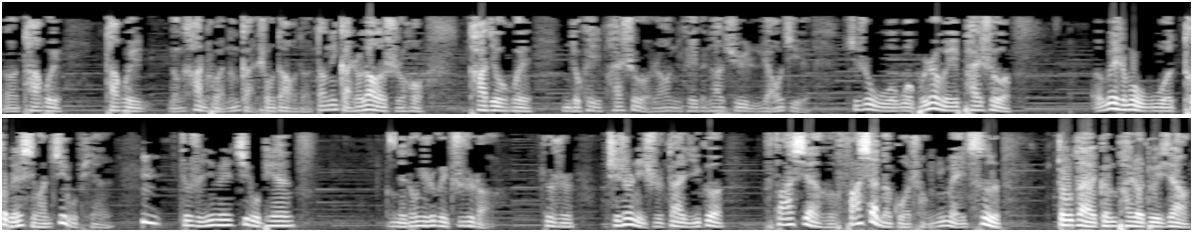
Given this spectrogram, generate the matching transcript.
呃，他会，他会能看出来，能感受到的。当你感受到的时候，他就会，你就可以拍摄，然后你可以跟他去了解。其实我我不认为拍摄，呃，为什么我特别喜欢纪录片？嗯，就是因为纪录片，你的东西是未知的，就是其实你是在一个发现和发现的过程，你每次都在跟拍摄对象。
